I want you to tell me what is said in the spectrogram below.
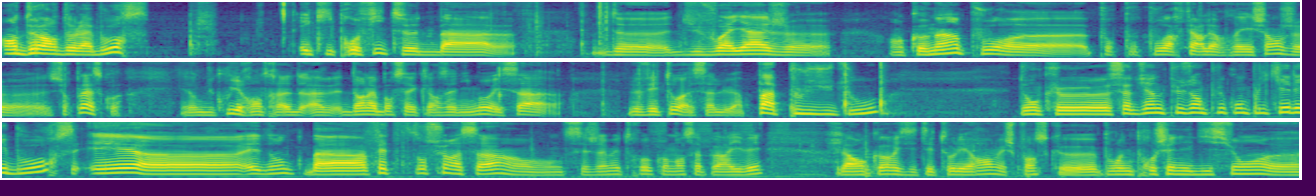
en dehors de la bourse, et qui profitent bah, du voyage en commun pour, pouvoir faire leur rééchange sur place. Et donc, du coup, ils rentrent dans la bourse avec leurs animaux, et ça, le veto, ça ne lui a pas plu du tout. Donc euh, ça devient de plus en plus compliqué les bourses et, euh, donc bah, faites attention à ça, on ne sait jamais trop comment ça peut arriver. Là encore ils étaient tolérants mais je pense que pour une prochaine édition, euh,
